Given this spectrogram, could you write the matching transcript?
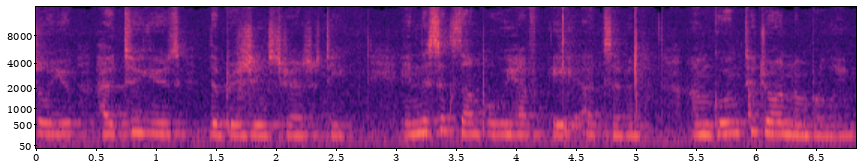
the bridging strategy. In this example, we have 8 at 7. I'm going to draw a number line.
